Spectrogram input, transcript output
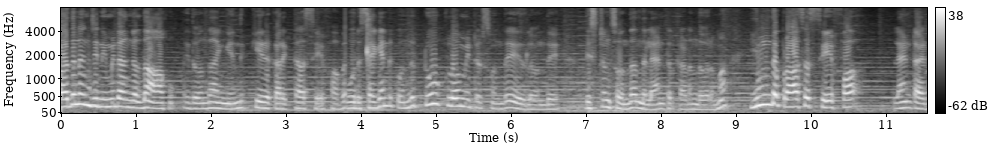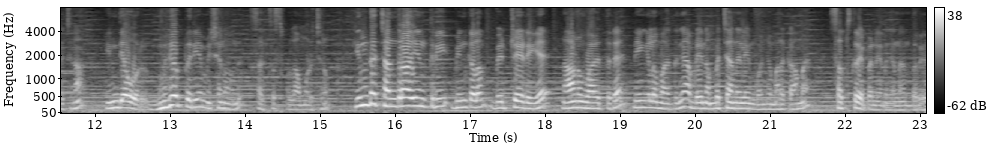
பதினஞ்சு நிமிடங்கள் தான் ஆகும். இது வந்து அங்கேருந்து கீழே கரெக்டாக சேஃபாக ஒரு செகண்டுக்கு வந்து டூ கிலோமீட்டர்ஸ் வந்து இதில் வந்து டிஸ்டன்ஸ் வந்து அந்த லேண்டர் கடந்து வருமா இந்த ப்ராசஸ் சேஃபாக லேண்ட் ஆகிடுச்சுன்னா இந்தியா ஒரு மிகப்பெரிய மிஷனை வந்து சக்ஸஸ்ஃபுல்லாக முடிச்சிடும் இந்த சந்திராயன் த்ரீ விண்கலம் வெற்றியடைய நானும் வாழ்த்துறேன். நீங்களும் வாழ்த்துங்க. அப்படியே நம்ம சேனலையும் கொஞ்சம் மறக்காமல் சப்ஸ்கிரைப் பண்ணிடுங்க நண்பர்கள்.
